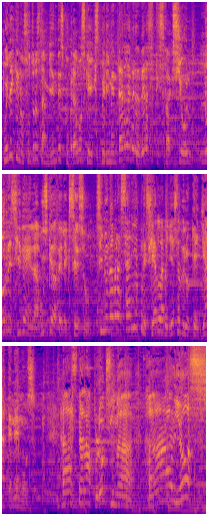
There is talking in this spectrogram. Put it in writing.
puede que nosotros también descubramos que experimentar la verdadera satisfacción no reside en la búsqueda del exceso, sino en abrazar y apreciar la belleza de lo que ya tenemos. ¡Hasta la próxima! ¡Adiós!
